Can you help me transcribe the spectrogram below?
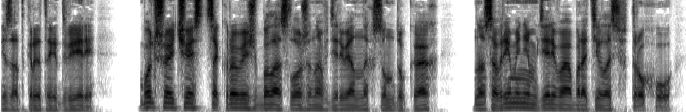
из открытой двери. Большая часть сокровищ была сложена в деревянных сундуках, но со временем дерево обратилось в труху —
